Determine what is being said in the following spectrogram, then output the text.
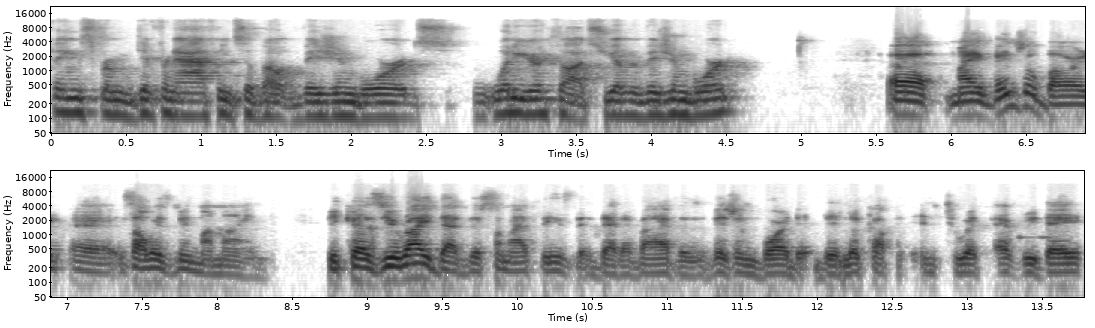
things from different athletes about vision boards. What are your thoughts? Do you have a vision board? Uh, my vision board uh, has always been my mind because you're right that there's some athletes that, that have a vision board. They, they look up into it every day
